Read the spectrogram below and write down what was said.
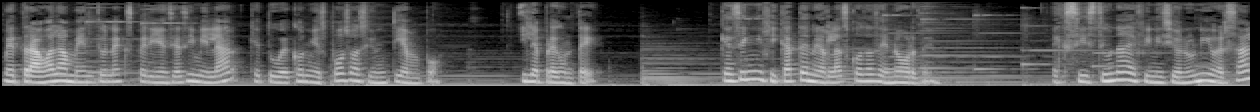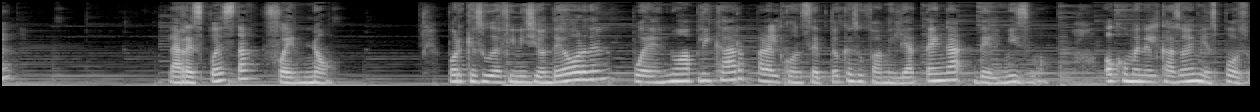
me trajo a la mente una experiencia similar que tuve con mi esposo hace un tiempo y le pregunté, ¿qué significa tener las cosas en orden? ¿Existe una definición universal? La respuesta fue no, porque su definición de orden puede no aplicar para el concepto que su familia tenga del mismo o como en el caso de mi esposo,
